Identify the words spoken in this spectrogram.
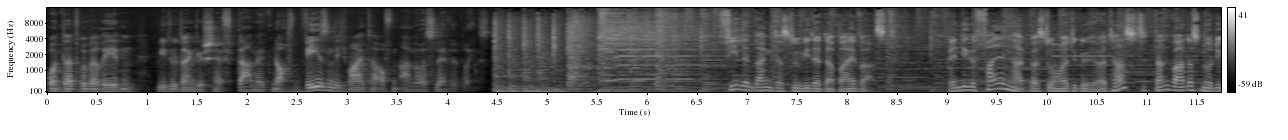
und darüber reden, wie du dein Geschäft damit noch wesentlich weiter auf ein anderes Level bringst. Vielen Dank, dass du wieder dabei warst. Wenn dir gefallen hat, was du heute gehört hast, dann war das nur die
